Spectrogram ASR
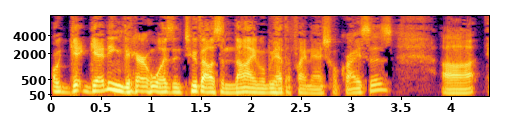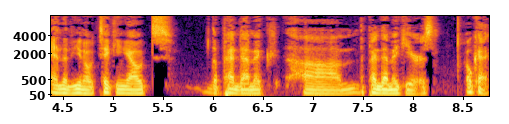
or get, getting there was in 2009 when we had the financial crisis, uh, and then you know taking out the pandemic, um, the pandemic years. Okay,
